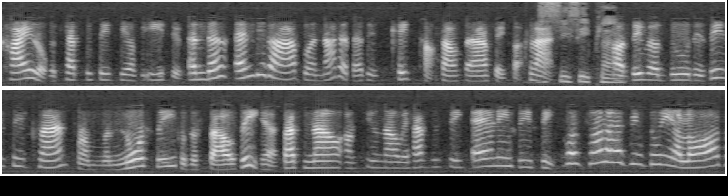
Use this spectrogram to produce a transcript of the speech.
Cairo, the capital city of Egypt, and then ended up another that is Cape Town, South Africa plan. CC plan. Uh, they will do the CC plan from the North Sea to the South Sea. Yeah. But now, until now, we haven't seen any CC. Because China has been doing a lot.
